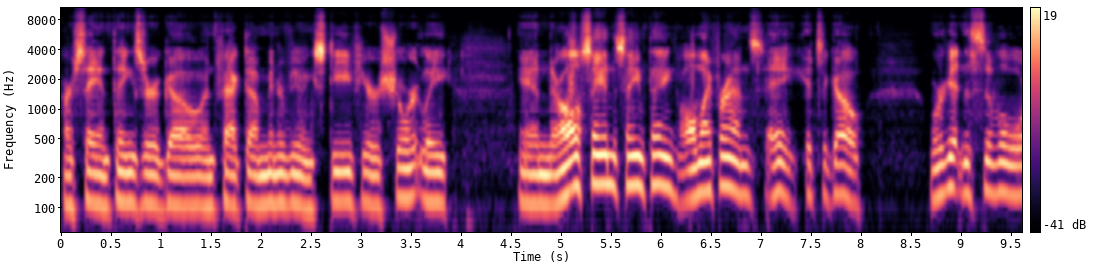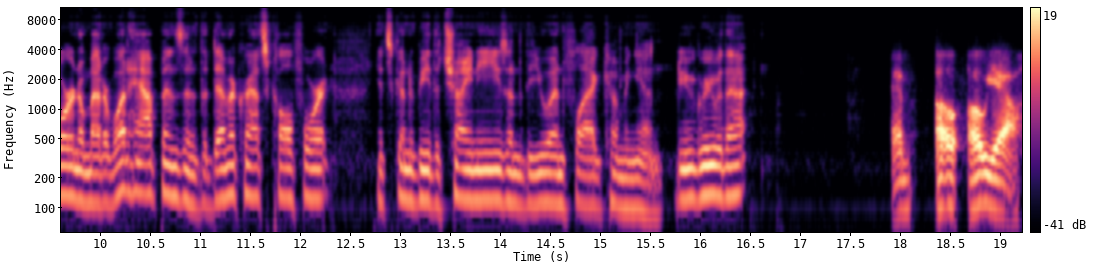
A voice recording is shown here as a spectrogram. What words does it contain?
are saying things are a go. In fact, I'm interviewing Steve here shortly, and they're all saying the same thing. All my friends, hey, it's a go. We're getting a civil war no matter what happens, and if the Democrats call for it, it's going to be the Chinese under the UN flag coming in. Do you agree with that? And, oh, oh yeah.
